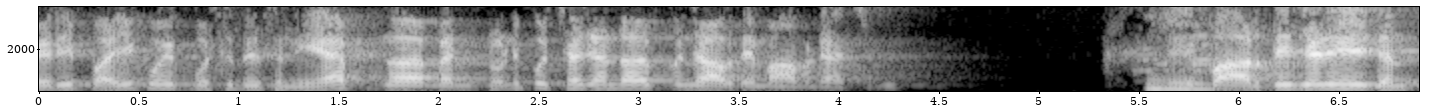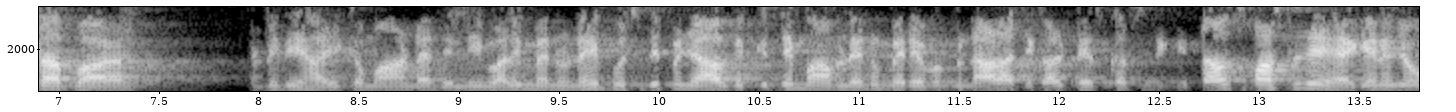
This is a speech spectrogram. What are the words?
ਮੇਰੀ ਭਾਈ ਕੋਈ ਪੁੱਛਦਿਸ ਨਹੀਂ। ਹੈ ਮੈਨੂੰ ਨਹੀਂ ਪੁੱਛਿਆ ਜਾਂਦਾ ਪੰਜਾਬ ਦੇ ਮਾਮਲਿਆਂ 'ਚ ਵੀ। ਜੀ। ਭਾਰਤੀ ਜਿਹੜੀ ਜਨਤਾ ਪਾਰਟੀ ਦੀ ਹਾਈ ਕਮਾਂਡ ਹੈ ਦਿੱਲੀ ਵਾਲੀ, ਮੈਨੂੰ ਨਹੀਂ ਪੁੱਛਦੀ ਪੰਜਾਬ ਦੇ ਕਿਸੇ ਮਾਮਲੇ ਨੂੰ ਮੇਰੇ ਨਾਲ ਅੱਜ ਕੱਲ ਡਿਸਕਸ ਨਹੀਂ ਕੀਤਾ। ਉਹ ਸਪਸ਼ਟ ਜੇ ਹੈਗੇ ਨੇ ਜੋ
